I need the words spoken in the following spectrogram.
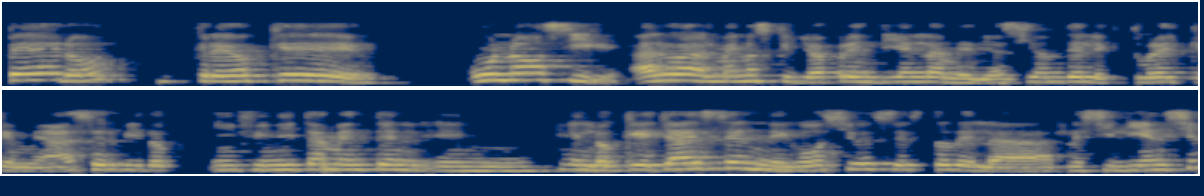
pero creo que uno sigue, algo al menos que yo aprendí en la mediación de lectura y que me ha servido infinitamente en, en, lo que ya es el negocio, es esto de la resiliencia.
